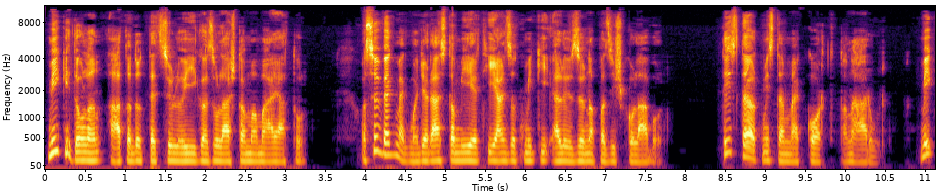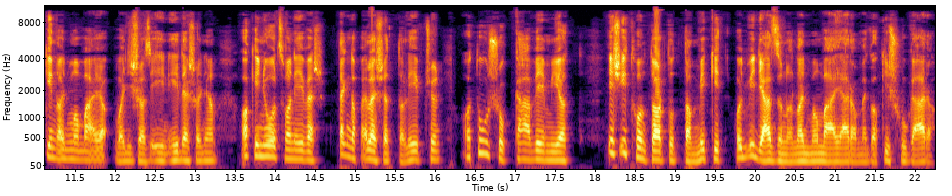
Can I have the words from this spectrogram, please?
Miki Dolan átadott egy szülői igazolást a mamájától. A szöveg megmagyarázta, miért hiányzott Miki előző nap az iskolából. Tisztelt Mr. McCourt, tanár úr! Miki nagymamája, vagyis az én édesanyám, aki 80 éves, tegnap elesett a lépcsőn, a túl sok kávé miatt, és itthon tartottam Mikit, hogy vigyázzon a nagymamájára meg a kishugára,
